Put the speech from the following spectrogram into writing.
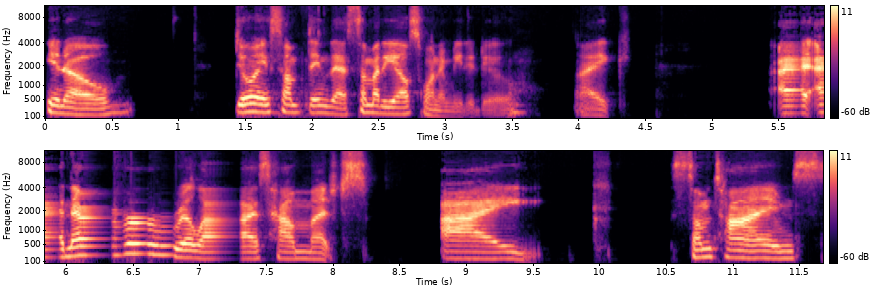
you know doing something that somebody else wanted me to do like i i never realized how much i sometimes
